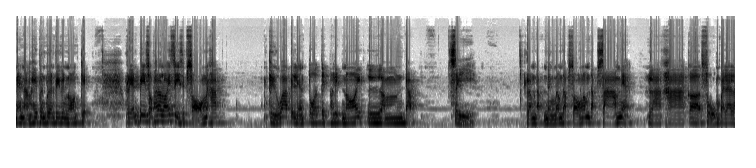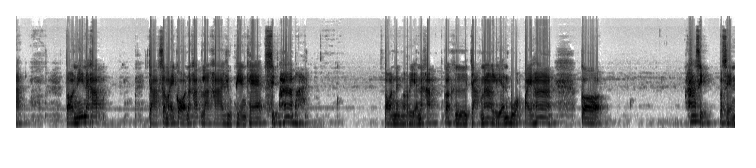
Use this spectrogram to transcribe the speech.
แนะนำให้เพื่อนๆ พี่ๆน้องเก็บ เหรียญปี2542 นะครับ ถือว่าเป็นเหรียญตัวติดผลิตน้อยลำดับ 4ลำดับ 1ลำดับ 2ลำดับ 3 เนี่ย ราคาก็สูงไปแล้วล่ะ ตอนนี้นะครับ จากสมัยก่อนนะครับ ราคาอยู่เพียงแค่ 15 บาท ต่อหนึ่งเหรียญนะครับ ก็คือจากหน้าเหรียญบวกไป5ก็50เปอร์เซ็นต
